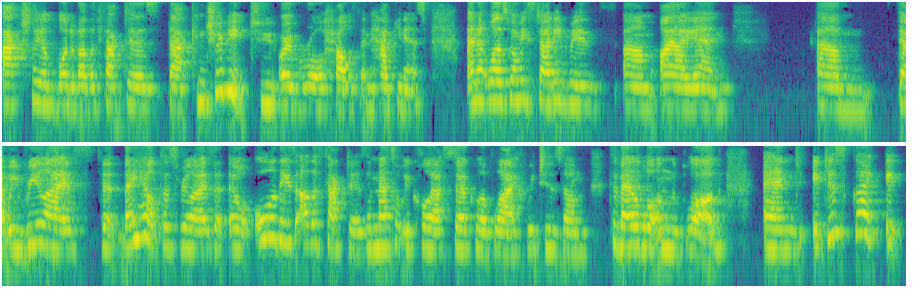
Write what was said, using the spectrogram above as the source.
actually a lot of other factors that contribute to overall health and happiness. And it was when we studied with um, IIN. Um, that we realized that they helped us realize that there were all of these other factors and that's what we call our circle of life which is um it's available on the blog. And it just like it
